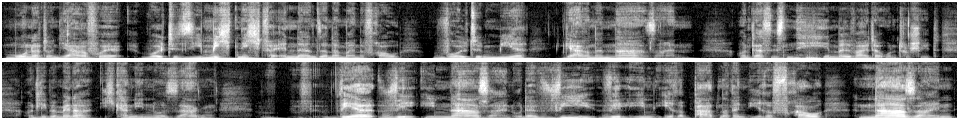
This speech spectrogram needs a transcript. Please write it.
Monate und Jahre vorher, wollte sie mich nicht verändern, sondern meine Frau wollte mir gerne nahe sein. Und das ist ein himmelweiter Unterschied. Und liebe Männer, ich kann Ihnen nur sagen, wer will Ihnen nah sein oder wie will Ihnen Ihre Partnerin, Ihre Frau nah sein,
